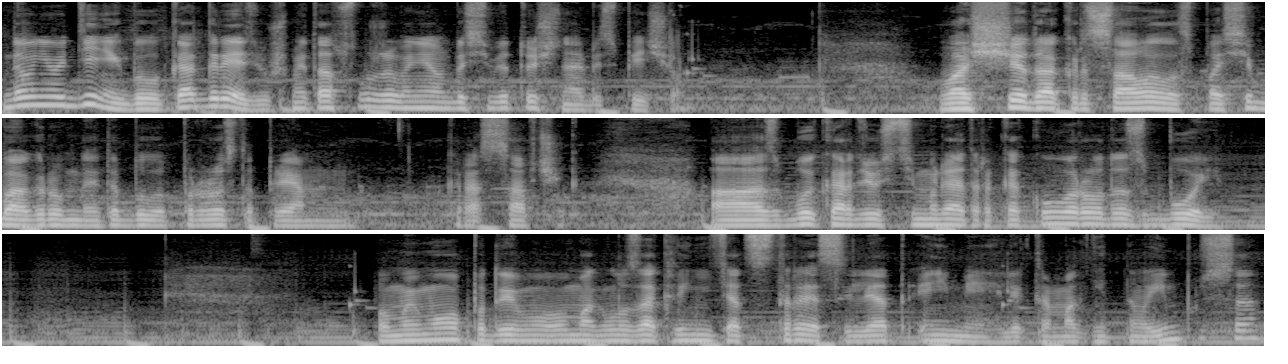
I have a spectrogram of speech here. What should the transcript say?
Да у него денег было как грязи, уж медобслуживание он бы себе точно обеспечил. Вообще, да, красавелла, спасибо огромное, это было просто прям красавчик. А, сбой кардиостимулятора, какого рода сбой? По моему опыту его могло заклинить от стресса или от эми электромагнитного импульса.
